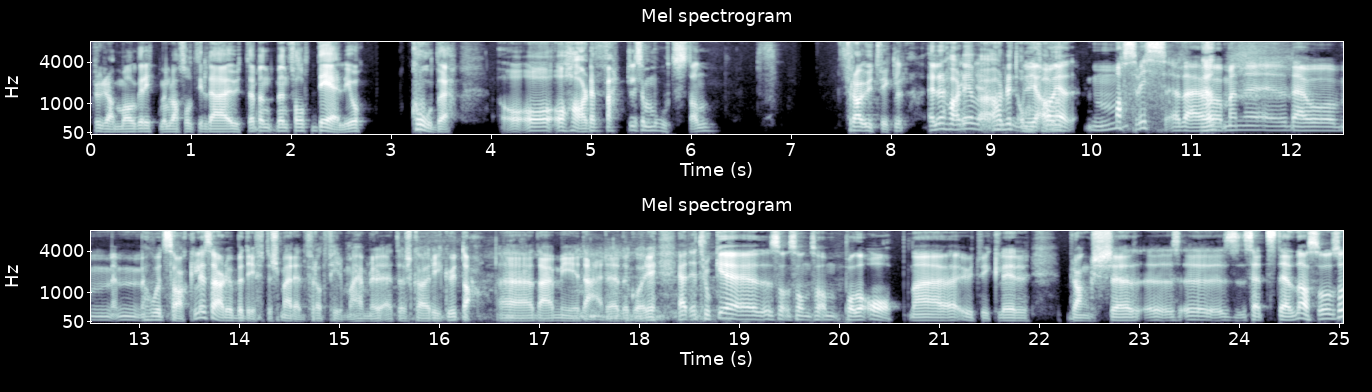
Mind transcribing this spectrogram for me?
programmet og algoritmen, i hvert fall til det er ute, men, men folk deler jo kode. Og, og, og, har det vært liksom motstand fra utviklere? Eller har det, har det blitt omfattet? Ja, massevis. Det jo, ja. Men eh, det er jo hovedsakelig så er det jo bedrifter som er redd for at firmahemmeligheter skal ryke ut. da. Eh, det er mye der det går i. Jeg, jeg tror ikke sånn som på det åpne utviklerbransjesettstedet, da, så, så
